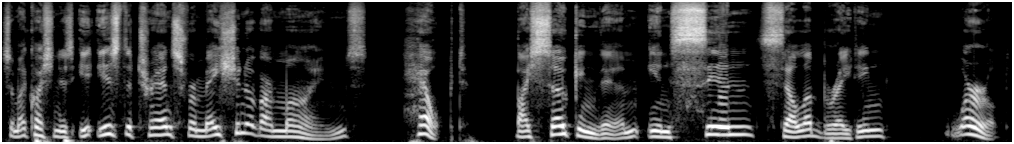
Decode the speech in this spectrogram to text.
So, my question is Is the transformation of our minds helped by soaking them in sin celebrating world?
